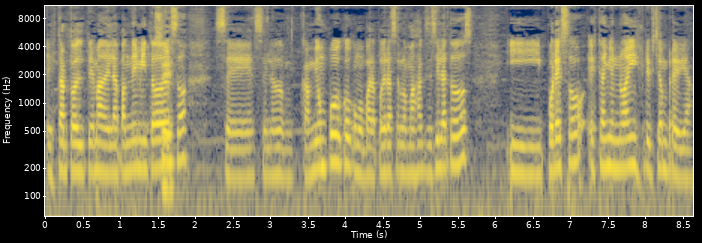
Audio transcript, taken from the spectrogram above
estar todo el tema de la pandemia y todo Sí. eso, se, se lo cambió un poco como para poder hacerlo más accesible a todos y por eso este año no hay inscripción previa.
